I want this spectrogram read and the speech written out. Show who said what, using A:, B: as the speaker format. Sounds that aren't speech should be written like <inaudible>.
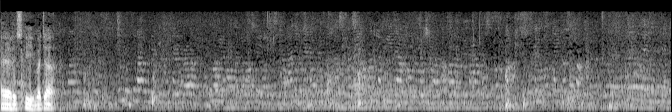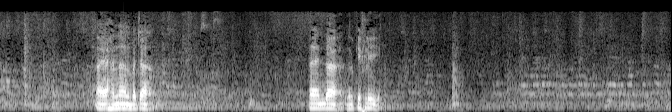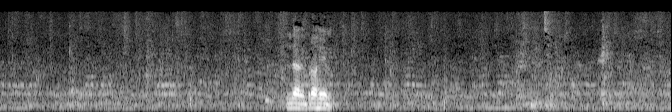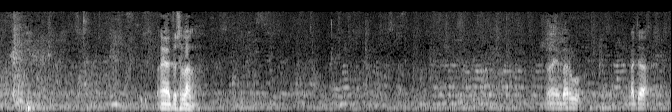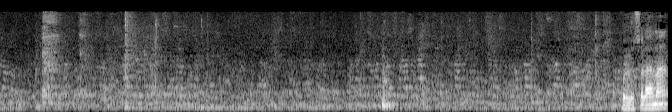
A: Eh Rizki baca Eh Hanan baca Eh Indah Nah, Ibrahim. Ayatul Salam. Nah, baru baca sulama.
